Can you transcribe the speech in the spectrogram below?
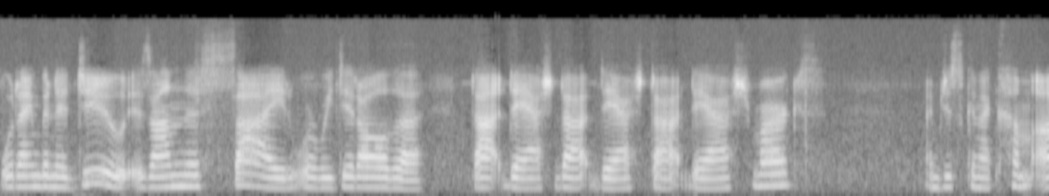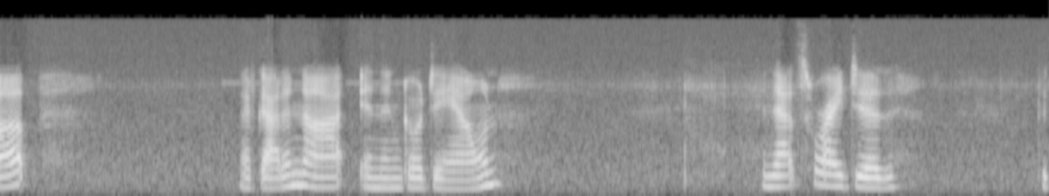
What I'm going to do is on this side where we did all the dot dash dot dash dot dash marks I'm just going to come up I've got a knot and then go down and that's where I did the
